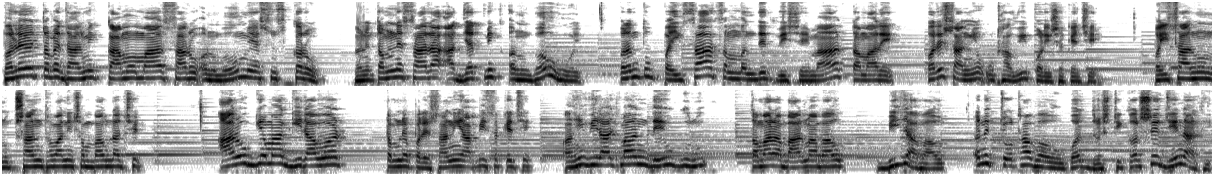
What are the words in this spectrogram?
ભલે તમે ધાર્મિક કામોમાં સારો અનુભવ મહેસૂસ કરો અને તમને સારા આધ્યાત્મિક અનુભવ હોય, પરંતુ પૈસા સંબંધિત વિષયમાં તમારે પરેશાનીઓ ઉઠાવવી પડી શકે છે. પૈસાનું નુકસાન થવાની સંભાવના છે. આરોગ્યમાં ગિરાવટ તમને પરેશાની આપી શકે છે. અહીં વિરાજમાન દેવગુરુ, તમારા બારમા ભાવ, બીજા ભાવ અને ચોથા ભાવ ઉપર દ્રષ્ટિ કરશે જેનાથી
